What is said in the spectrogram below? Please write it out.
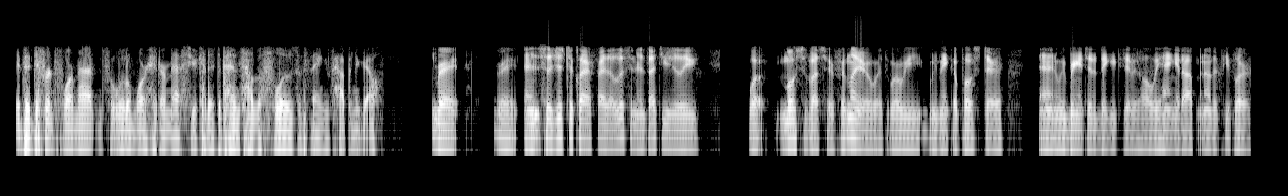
It's a different format. It's a little more hit or miss. You kind of depends how the flows of things happen to go. Right, right. And so just to clarify the listeners, that's usually what most of us are familiar with, where we we make a poster and we bring it to the big exhibit hall, we hang it up, and other people are,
